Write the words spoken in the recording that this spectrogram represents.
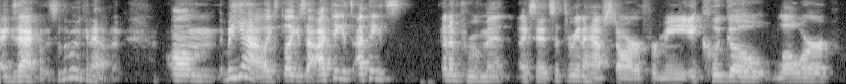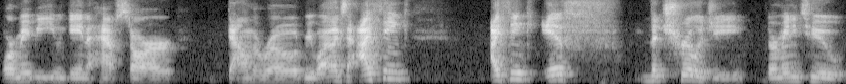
Exactly. So the movie can happen. Um, but yeah, like like I said, I think it's I think it's an improvement. Like I said, it's a three and a half star for me. It could go lower or maybe even gain a half star down the road. Rewatch. Like I said, I think I think if the trilogy, the remaining two,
